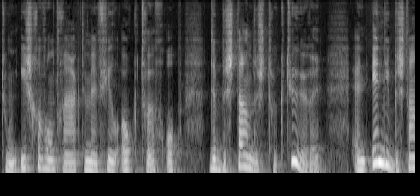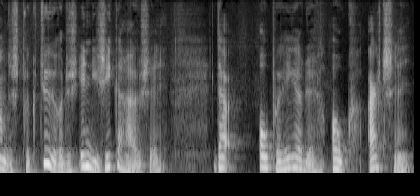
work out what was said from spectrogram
toen Is gewond raakte, men viel ook terug op de bestaande structuren. En in die bestaande structuren, dus in die ziekenhuizen, daar opereerden ook artsen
